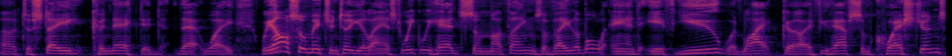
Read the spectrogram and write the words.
uh, to stay connected that way. We also mentioned to you last week we had some uh, things available. And if you would like, uh, if you have some questions,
